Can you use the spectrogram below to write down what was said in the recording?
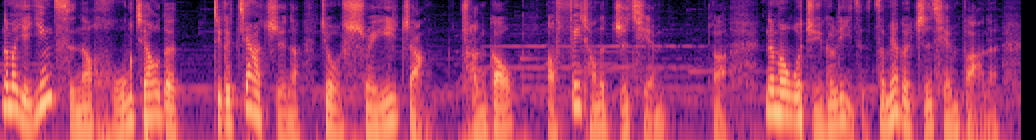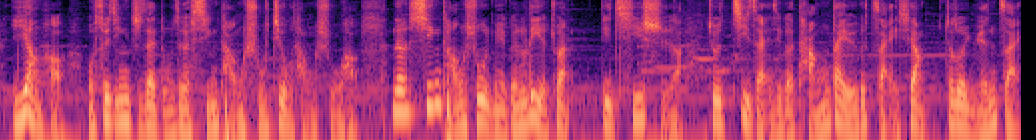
那么也因此呢，胡椒的这个价值呢就水涨船高啊，非常的值钱。啊，那么我举一个例子，怎么样个值钱法呢？一样哈，我最近一直在读这个《新唐书》《旧唐书》哈。那《新唐书》里面有个列传，第七十啊，就记载这个唐代有一个宰相叫做元载。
